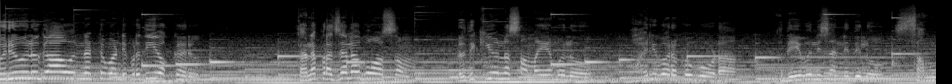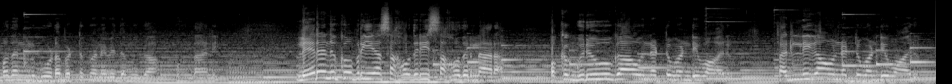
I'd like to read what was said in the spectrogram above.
గురువులుగా ఉన్నటువంటి ప్రతి ఒక్కరు తన ప్రజల కోసం బ్రతికి ఉన్న సమయములో వారి వరకు కూడా దేవుని సన్నిధిలో సంపదనలు కూడబెట్టుకునే విధముగా ఉండాలి. లేరనుకో ప్రియ సహోదరి సహోదరులారా ఒక గురువుగా ఉన్నటువంటి వారు తల్లిగా ఉన్నటువంటి వారు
